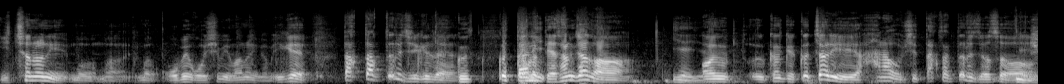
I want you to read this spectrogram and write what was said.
2천 원이 뭐, 뭐, 뭐 552만 원인가 뭐 이게 딱딱 떨어지길래 그 끝단이 그 대상자가 예, 예. 어, 그러니까 끝자리 하나 없이 딱딱 떨어져서 예.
